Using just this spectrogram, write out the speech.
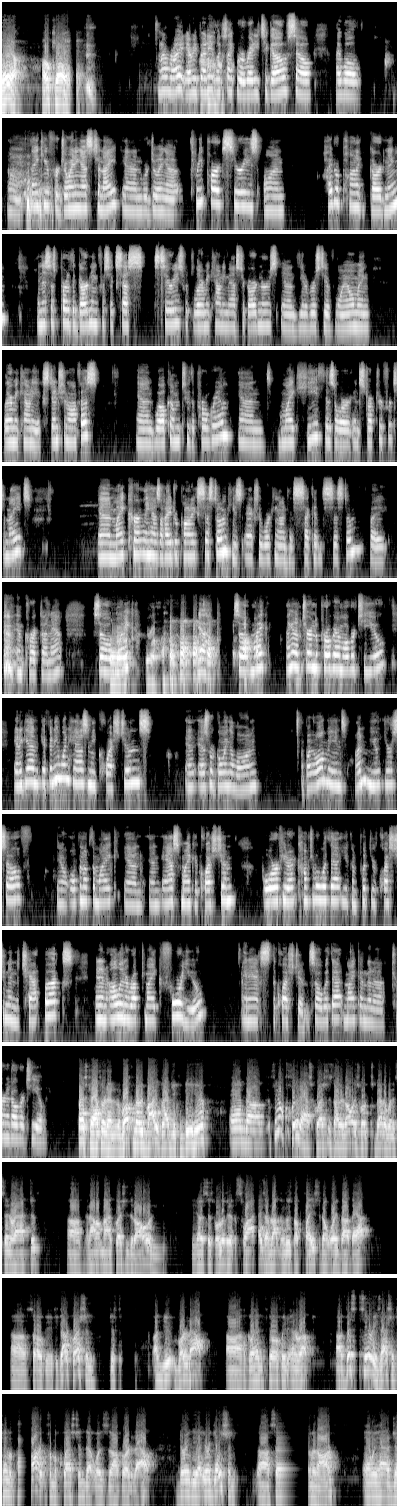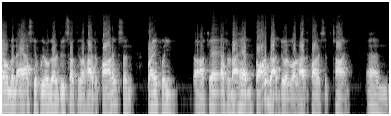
There. Okay. All right, everybody. It looks like we're ready to go. So I will um, thank you for joining us tonight. And we're doing a three part series on hydroponic gardening. And this is part of the Gardening for Success series with Laramie County Master Gardeners and the University of Wyoming Laramie County Extension Office. And welcome to the program. And Mike Heath is our instructor for tonight. And Mike currently has a hydroponic system. He's actually working on his second system, if I am correct on that. So, uh, Mike, yeah. So, Mike, I'm going to turn the program over to you. And again, if anyone has any questions, and as we're going along, by all means, unmute yourself. You know, open up the mic and and ask Mike a question. Or if you're not comfortable with that, you can put your question in the chat box, and I'll interrupt Mike for you and ask the question. So with that, Mike, I'm going to turn it over to you. Thanks, Catherine, and welcome everybody. Glad you can be here. And uh, feel free to ask questions. That it always works better when it's interactive. Uh, and I don't mind questions at all. And you know, since we're looking at the slides, I'm not going to lose my place, so don't worry about that. Uh, so if you got a question, just unmute and blurt it out. Uh, go ahead and feel free to interrupt. Uh, this series actually came apart from a question that was uh, blurted out during the irrigation uh, seminar. And we had a gentleman ask if we were going to do something on hydroponics. And frankly, Catherine and I hadn't thought about doing one on hydroponics at the time. And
